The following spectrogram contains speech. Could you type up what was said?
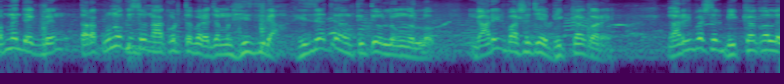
আপনি দেখবেন তারা কোনো কিছু না করতে পারে, যেমন হিজরা হিজরাতে তৃতীয় লঙ্গর লোক। গাড়ির পাশে যে ভিক্ষা করে, গাড়ির পাশে ভিক্ষা করলে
